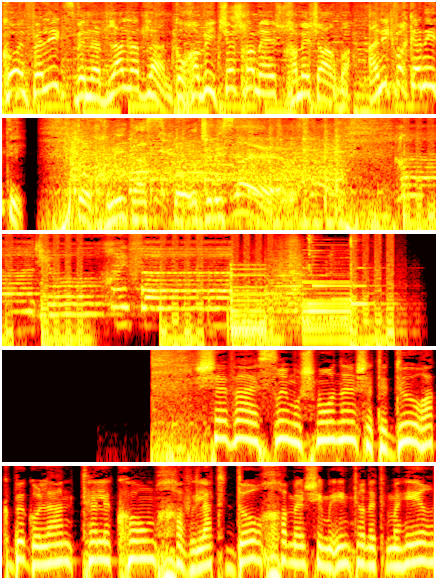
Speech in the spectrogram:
כהן פליקס ונדל"ן נדל"ן. כוכבית 6554. אני כבר קניתי. תוכנית הספורט של ישראל. רדיו חיפה שבע עשרים ושמונה, שתדעו, רק בגולן טלקום חבילת דור חמש עם אינטרנט מהיר,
